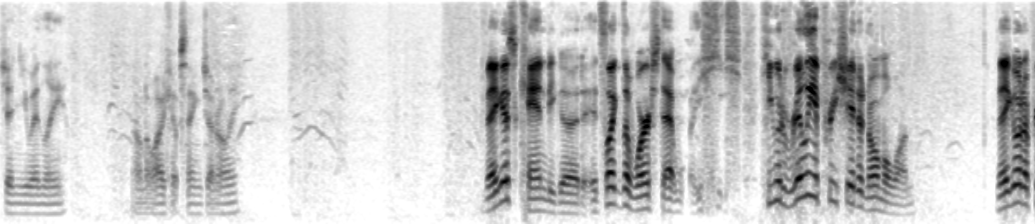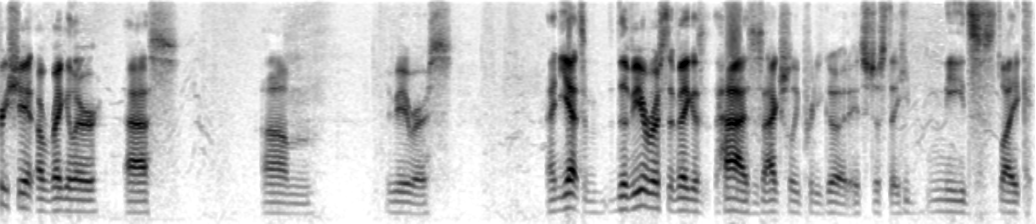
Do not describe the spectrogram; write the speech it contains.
Genuinely. I don't know why I kept saying generally. Vegas can be good. It's like the worst at. He, he would really appreciate a normal one. Vega would appreciate a regular ass um, V-Reverse. And yet, the V-Reverse that Vegas has is actually pretty good. It's just that he needs, like,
